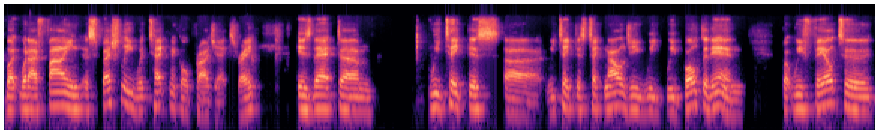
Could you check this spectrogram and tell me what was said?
But what I find, especially with technical projects, right, is that um, we take this uh, we take this technology, we we bolt it in, but we fail to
